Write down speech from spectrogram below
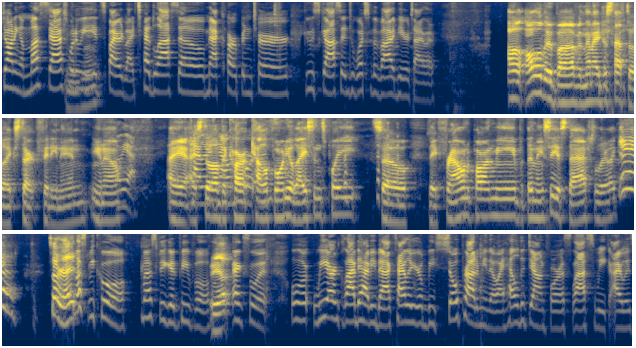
donning a mustache. What are we Mhm. inspired by? Ted Lasso, Matt Carpenter, Goose Gossage. What's the vibe here, Tyler? all, all of the above, and then I just have to like start fitting in. You know, Oh, yeah. I, I still have the car- California license plate, so they frown upon me. But then they see a stash, so they're like, "Yeah, it's all right." Must be cool. Must be good people. Yeah. Excellent. Well, we are glad to have you back. Tyler, you'll be so proud of me, though. I held it down for us last week. I was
